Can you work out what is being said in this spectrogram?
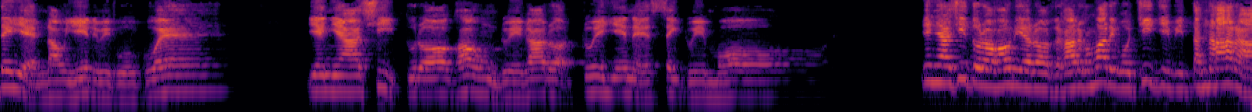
သိရဲ့နောင်ရည်တွေကိုကွယ်ပညာရှိသူတော်ကောင်းတွေကတော့တွေးရင်းနဲ့စိတ်တွေမောပညာရှိသူတော်ကောင်းတွေကတော့ဒကာဒကမတွေကိုကြည်ကြည်ပြီးတနာတာ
